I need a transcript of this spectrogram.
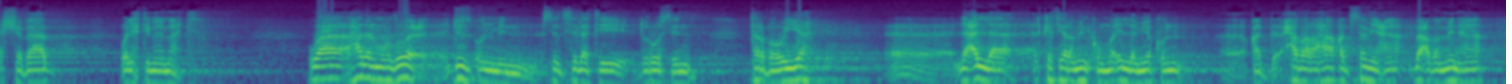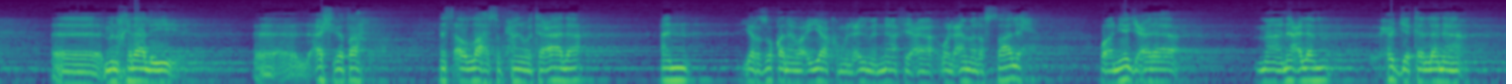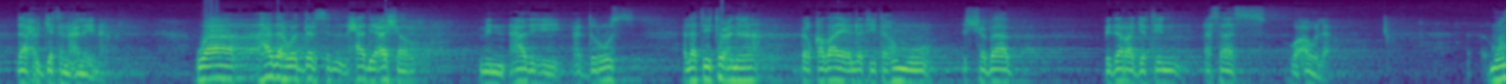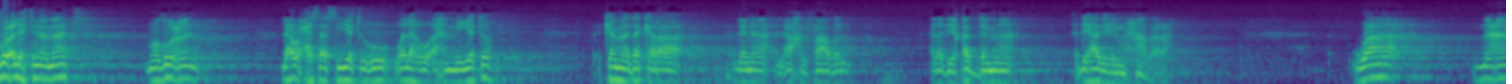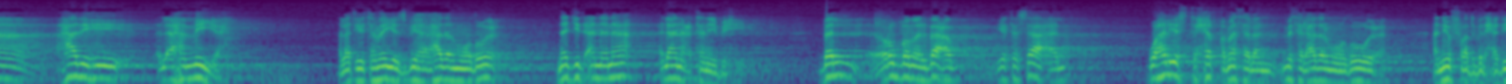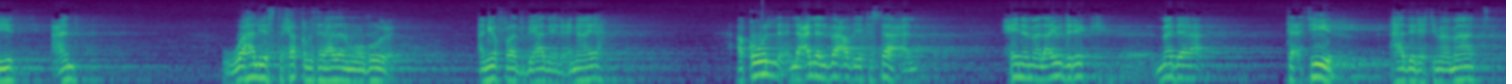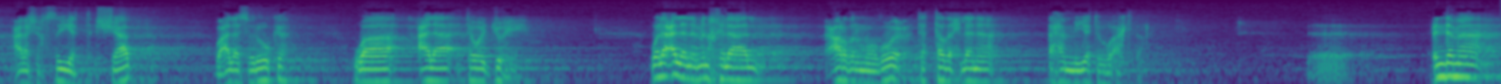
الشباب والاهتمامات. وهذا الموضوع جزء من سلسلة دروس تربوية لعل الكثير منكم وإن لم يكن آه، قد حضرها قد سمع بعضا منها آه، من خلال آه، الأشرطة. نسأل الله سبحانه وتعالى أن يرزقنا وإياكم العلم النافع والعمل الصالح وأن يجعل ما نعلم حجة لنا لا حجة علينا. وهذا هو الدرس الحادي عشر من هذه الدروس التي تعنى بالقضايا التي تهم الشباب بدرجة أساس وأولى. موضوع الاهتمامات موضوع له حساسيته وله أهميته كما ذكر لنا الأخ الفاضل الذي قدم لهذه المحاضرة. ومع هذه الأهمية التي يتميز بها هذا الموضوع نجد أننا لا نعتني به. بل ربما البعض يتساءل وهل يستحق مثلا مثل هذا الموضوع أن يفرد بالحديث عنه؟ وهل يستحق مثل هذا الموضوع أن يفرد بهذه العناية؟ أقول لعل البعض يتساءل حينما لا يدرك مدى تأثير هذه الاهتمامات على شخصية الشاب وعلى سلوكه وعلى توجهه. ولعلنا من خلال عرض الموضوع تتضح لنا أهميته أكثر. عندما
